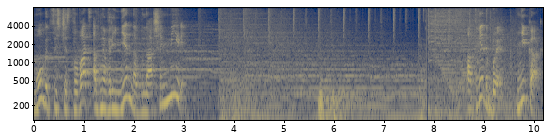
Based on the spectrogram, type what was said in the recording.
могут существовать одновременно в нашем мире? Ответ Б. Никак.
